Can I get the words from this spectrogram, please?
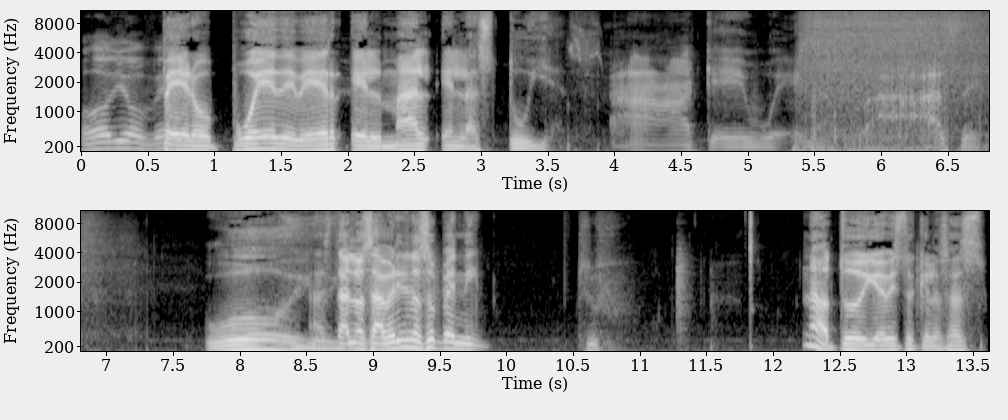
Odio ver. pero puede ver el mal en las tuyas. Ah, qué buena frase. Uy. Hasta los abrí no supe ni... No, tú yo he visto que los has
